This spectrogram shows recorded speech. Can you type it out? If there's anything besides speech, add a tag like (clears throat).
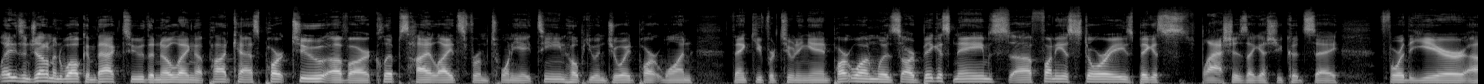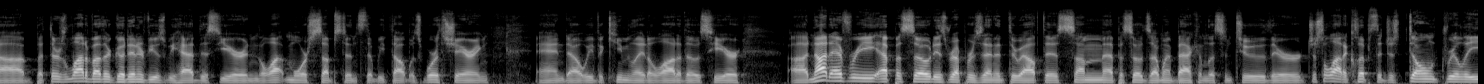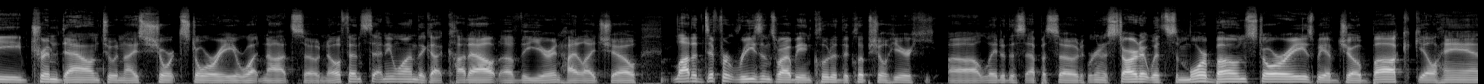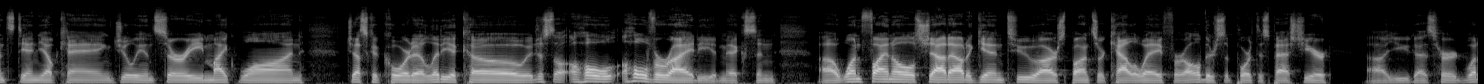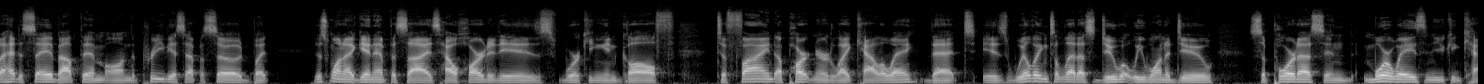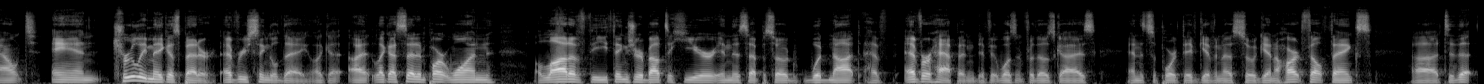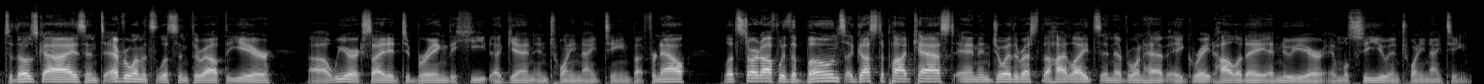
Ladies and gentlemen, welcome back to the No Laying Up podcast, part two of our clips highlights from 2018. Hope you enjoyed part one. Thank you for tuning in. Part one was our biggest names, uh, funniest stories, biggest splashes, I guess you could say, for the year. Uh, but there's a lot of other good interviews we had this year and a lot more substance that we thought was worth sharing. And uh, we've accumulated a lot of those here. Uh, not every episode is represented throughout this. Some episodes I went back and listened to, there are just a lot of clips that just don't really trim down to a nice short story or whatnot. So, no offense to anyone that got cut out of the year end highlight show. A lot of different reasons why we included the clips you'll hear uh, later this episode. We're going to start it with some more bone stories. We have Joe Buck, Gil Hanse, Danielle Kang, Julian Suri, Mike Whan. Jessica Korda, Lydia Ko, just a, a whole a whole variety of mix. And uh, one final shout out again to our sponsor Callaway for all their support this past year. Uh, you guys heard what I had to say about them on the previous episode, but I just want to again emphasize how hard it is working in golf to find a partner like Callaway that is willing to let us do what we want to do support us in more ways than you can count and truly make us better every single day like I, I, like I said in part 1 a lot of the things you're about to hear in this episode would not have ever happened if it wasn't for those guys and the support they've given us so again a heartfelt thanks uh, to the to those guys and to everyone that's listened throughout the year uh, we are excited to bring the heat again in 2019 but for now Let's start off with the Bones Augusta podcast and enjoy the rest of the highlights. And everyone have a great holiday and new year. And we'll see you in 2019.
